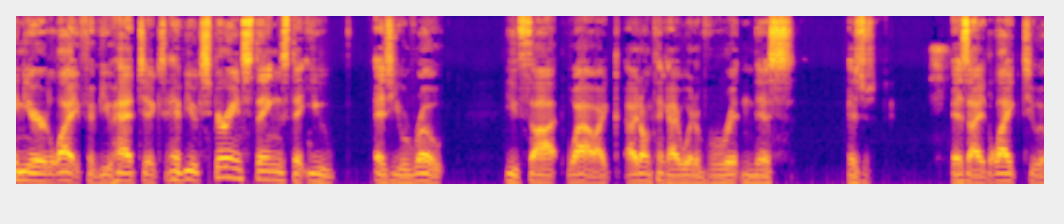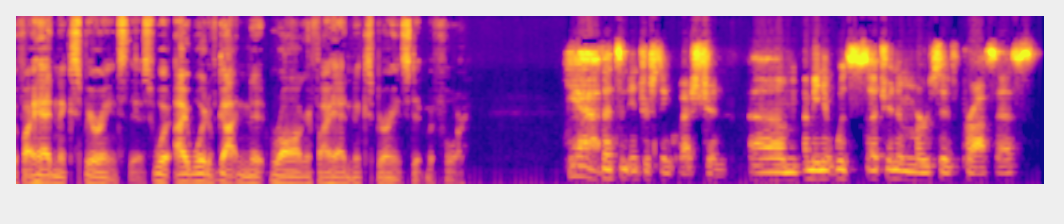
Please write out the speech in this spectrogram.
in your life have you had to have you experienced things that you, as you wrote, you thought, "Wow, I I don't think I would have written this as as I'd like to if I hadn't experienced this. What I would have gotten it wrong if I hadn't experienced it before." Yeah, that's an interesting question. Um, I mean, it was such an immersive process,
